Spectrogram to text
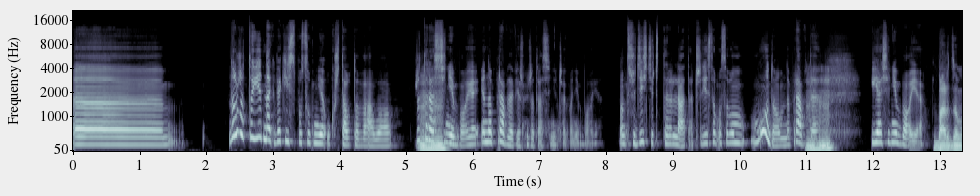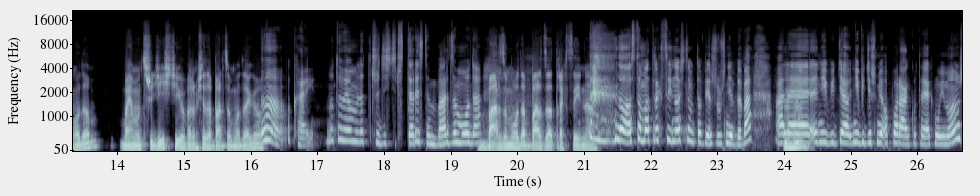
Em, no, że to jednak w jakiś sposób mnie ukształtowało. Że teraz Mhm. się nie boję. Ja naprawdę, wiesz mi, że teraz się niczego nie boję. Mam 34 lata, czyli jestem osobą młodą, naprawdę. Mhm. I ja się nie boję. Bardzo młodą, bo ja mam 30 i uważam się za bardzo młodego. A, okej. No to ja mam lat 34, jestem bardzo młoda. Bardzo młoda, bardzo atrakcyjna. No, z tą atrakcyjnością to wiesz, już nie bywa, ale Mhm. nie, widzia, nie widzisz mnie o poranku, tak jak mój mąż,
